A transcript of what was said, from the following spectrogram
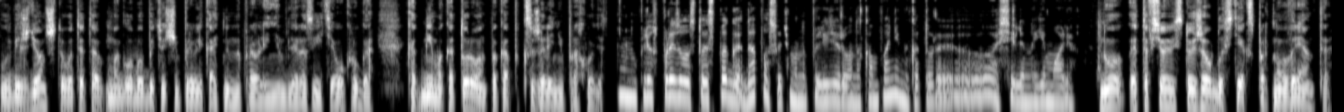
убежден, что вот это могло бы быть очень привлекательным направлением для развития округа, мимо которого он пока, к сожалению, проходит. Ну, плюс производство СПГ, да, по сути, монополизировано компаниями, которые э, осели на Ямале. Ну, это все из той же области экспортного варианта.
